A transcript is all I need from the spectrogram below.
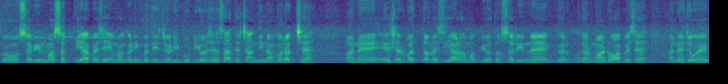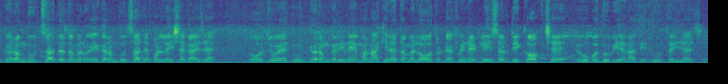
તો શરીરમાં શક્તિ આપે છે. એમાં ઘણી બધી જડીબૂટીઓ છે, સાથે ચાંદીના વરખ છે. અને એ શરબત તમે શિયાળામાં પીઓ તો શરીરને ગર, ગરમાટો આપે છે. અને જો એ ગરમ દૂધ સાથે તમે લો, એ ગરમ દૂધ સાથે પણ લઈ શકાય છે. તો જો એ દૂધ ગરમ કરીને એમાં નાખીને તમે લો તો ડેફિનેટલી શરદી કફ છે એવું બધું બી એનાથી દૂર થઈ જાય છે.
